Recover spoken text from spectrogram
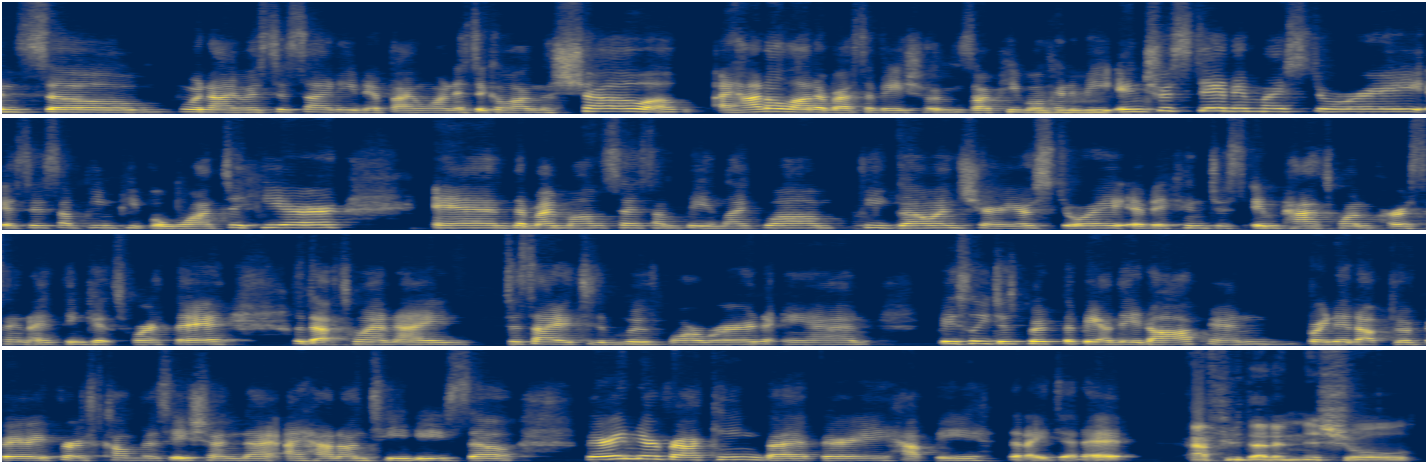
And so when I was deciding if I wanted to go on the show, I had a lot of reservations. Are people going to be mm-hmm. interested in my story? Is this something people want to hear? And then my mom said something like, well, if you go and share your story, if it can just impact one person, I think it's worth it. So that's when I decided to move forward and basically just rip the band aid off and bring it up to the very first conversation that I had on TV. So very nerve wracking, but very happy that I did it. After that initial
